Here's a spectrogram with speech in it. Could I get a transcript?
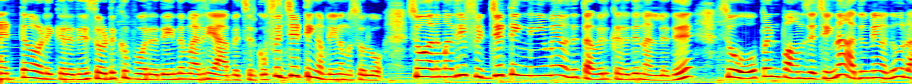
நெட்டை உடைக்கிறது சொடுக்கு போடுறது இந்த மாதிரி ஹேபிட்ஸ் இருக்கும். ஃபிட்ஜெட்டிங் அப்படின்னு நம்ம சொல்லுவோம். ஸோ அந்த மாதிரி ஃபிட்ஜெட்டிங்கையுமே வந்து தவிர்க்கிறது நல்லது. ஸோ ஓப்பன் பாம்ஸ் வச்சிங்கன்னா அதுவுமே வந்து ஒரு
